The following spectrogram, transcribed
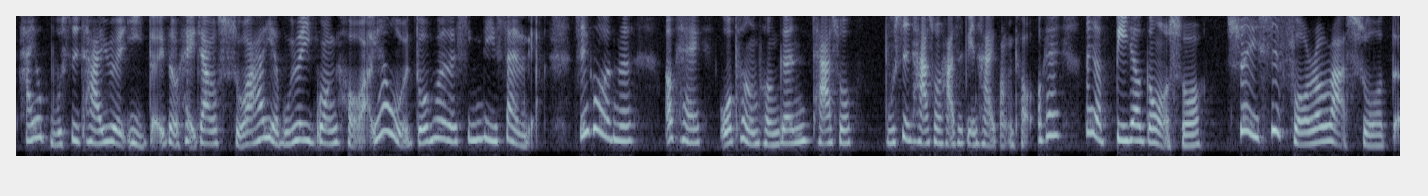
他又不是他愿意的，你怎么可以这样说啊？他也不愿意光头啊！你看我多么的心地善良。结果呢？OK，我鹏鹏跟他说，不是他说他是变态光头。OK，那个 B 就跟我说，所以是 Flora 说的，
